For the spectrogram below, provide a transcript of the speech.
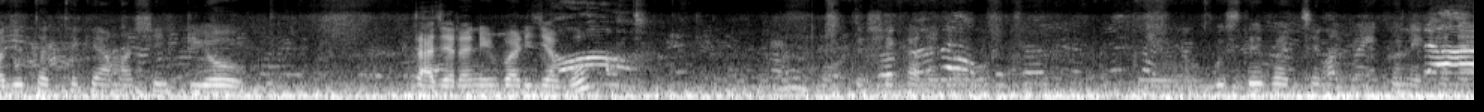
অযোধ্যার থেকে আমার সেই প্রিয় রাজারানীর বাড়ি যাব। তো সেখানে যাব। তো বুঝতেই পারছেন, আমি এখন এখানে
